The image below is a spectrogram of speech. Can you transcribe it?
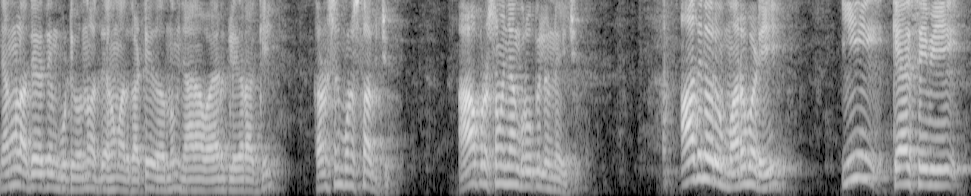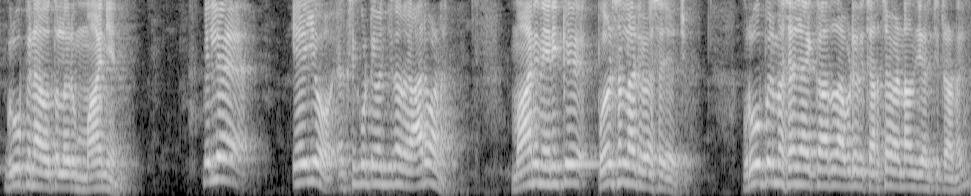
ഞങ്ങൾ അദ്ദേഹത്തെയും കൂട്ടി വന്നു. അദ്ദേഹം അത് കട്ട് ചെയ്ത് തന്നു. ഞാൻ ആ വയർ ക്ലിയറാക്കി കണക്ഷൻ പുനഃസ്ഥാപിച്ചു. ആ പ്രശ്നം ഞാൻ ഗ്രൂപ്പിൽ ഉന്നയിച്ചു. അതിനൊരു മറുപടി ഈ കെ എസ് ഇ ബി ഗ്രൂപ്പിനകത്തുള്ള ഒരു മാന്യൻ വലിയ എയ്യോ എക്സിക്യൂട്ടീവ് എഞ്ചിനീയർ ആരുമാണ്? മാന്യൻ എനിക്ക് പേഴ്സണലായിട്ട് മെസ്സേജ് അയച്ചു. ഗ്രൂപ്പിൽ മെസ്സേജ് അയക്കാത്തത് അവിടെ ഒരു ചർച്ച വേണ്ടെന്ന് വിചാരിച്ചിട്ടാണ്.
